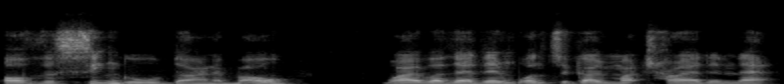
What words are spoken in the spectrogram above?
of the single Dianabol, why would I then want to go much higher than that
